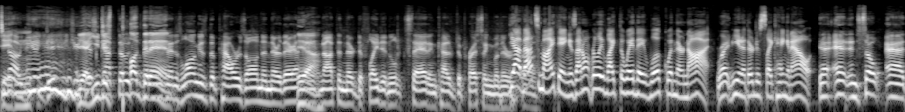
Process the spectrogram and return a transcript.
didn't. No, you did. You Yeah, just you just got those plugged it in. and as long as the power's on, then they're there. Yeah. And if not, then they're deflated and look sad and kind of depressing when they're. Yeah, uh, that's my thing. Is I don't really like the way they look when they're not. Right. You know, they're just like hanging out. Yeah, and, and so, uh,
